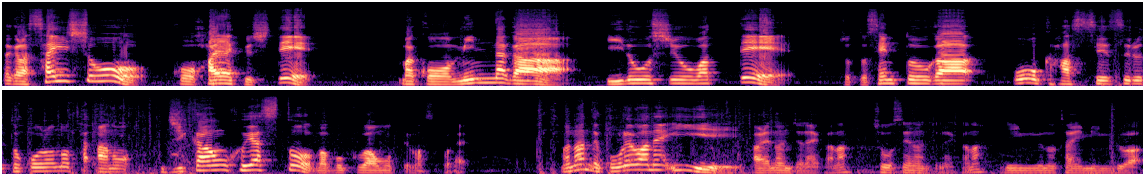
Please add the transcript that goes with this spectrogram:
だから最初を、こう早くして、まあ、こうみんなが移動し終わって、ちょっと戦闘が多く発生するところの、あの、時間を増やすと、まあ、僕は思ってます、これ。まあ、なんでこれはね、いい、あれなんじゃないかな。調整なんじゃないかな。リングのタイミングは。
